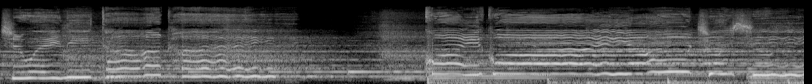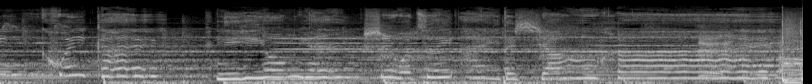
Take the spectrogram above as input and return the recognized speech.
只为你打开，乖乖要真心悔改，你永远是我最爱的小孩。life.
